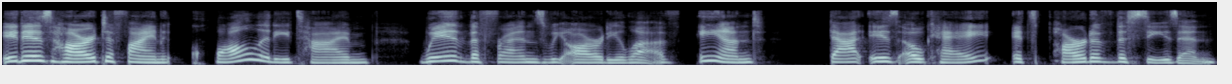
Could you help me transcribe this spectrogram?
it is hard to find quality time with the friends we already love and that is okay it's part of the season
